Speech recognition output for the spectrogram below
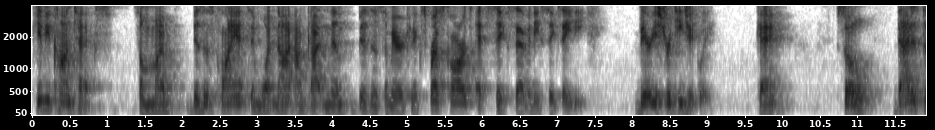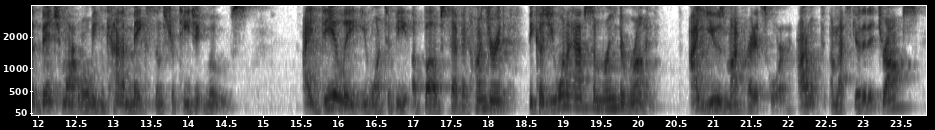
Give you context. Some of my business clients and whatnot, I've gotten them business American Express cards at 670, 680, very strategically. Okay. So that is the benchmark where we can kind of make some strategic moves. Ideally, you want to be above 700 because you want to have some room to run. I use my credit score. I don't, I'm not scared that it drops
